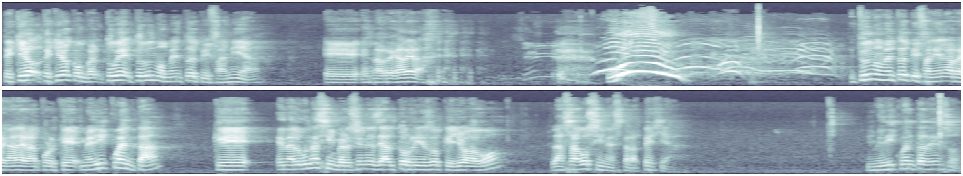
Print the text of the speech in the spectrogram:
te quiero, te quiero tuve, tuve un momento de epifanía eh, en la regadera. tuve un momento de epifanía en la regadera porque me di cuenta que en algunas inversiones de alto riesgo que yo hago, las hago sin estrategia. Y me di cuenta de eso.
